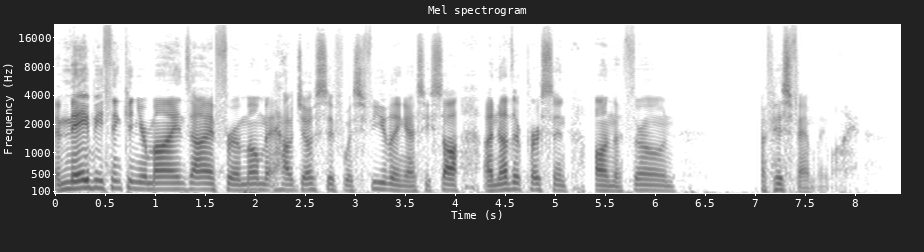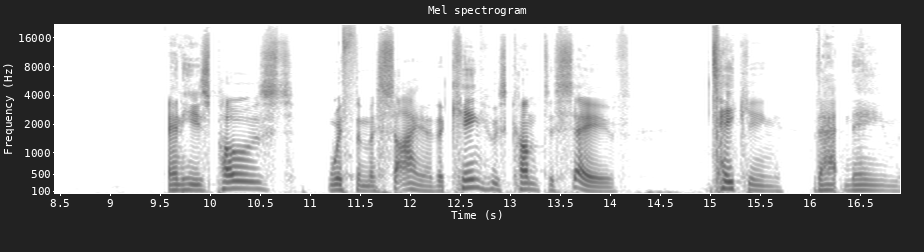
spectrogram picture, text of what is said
And maybe think in your mind's eye for a moment how Joseph was feeling as he saw another person on the throne of his family line. And he's posed with the Messiah, the King who's come to save, taking that name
